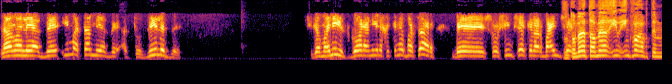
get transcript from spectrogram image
למה לייבא? אם אתה מייבא, אז תוזיל את זה. שגם אני אסגור, אני אלך לקנה בשר ב-30 שקל, 40 שקל. זאת אומרת, אתה אומר, אם, אם כבר אתם,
